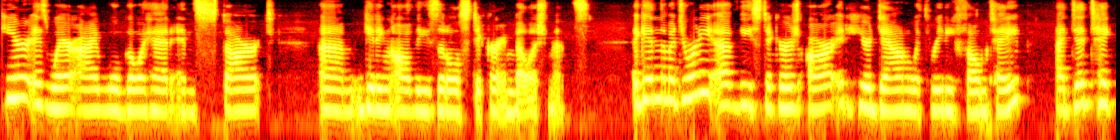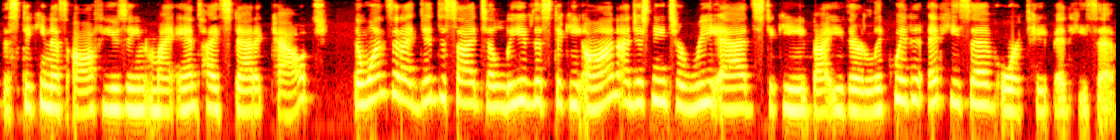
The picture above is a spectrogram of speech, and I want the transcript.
Here is where I will go ahead and start um, getting all these little sticker embellishments. Again, the majority of these stickers are adhered down with 3D foam tape. I did take the stickiness off using my anti-static pouch. The ones that I did decide to leave the sticky on, I just need to re-add sticky by either liquid adhesive or tape adhesive.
